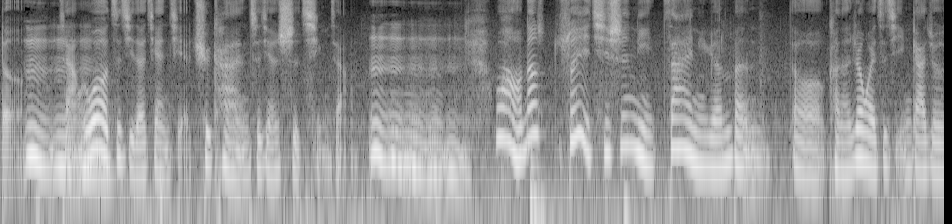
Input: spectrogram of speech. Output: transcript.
的，嗯，这样我有自己的见解去看这件事情，这样，嗯嗯嗯嗯嗯，哇，那所以其实你在你原本呃可能认为自己应该就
